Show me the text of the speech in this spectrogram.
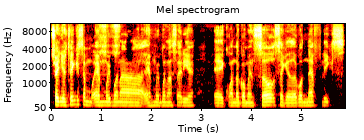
Stranger Things es muy buena, es muy buena serie. Eh, cuando comenzó, se quedó con Netflix.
